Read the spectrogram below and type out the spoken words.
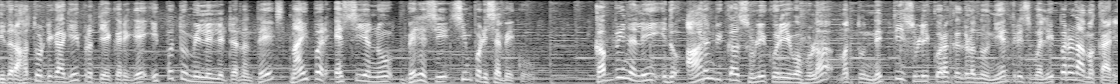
ಇದರ ಹತೋಟಿಗಾಗಿ ಪ್ರತ್ಯೇಕರಿಗೆ ಇಪ್ಪತ್ತು ಮಿಲಿ ಮಿಲಿಲೀಟರ್ನಂತೆ ಸ್ನೈಪರ್ ಎಸ್ಸಿಯನ್ನು ಬೆರೆಸಿ ಸಿಂಪಡಿಸಬೇಕು. ಕಬ್ಬಿನಲ್ಲಿ ಇದು ಆರಂಭಿಕ ಸುಳಿ ಕೊರೆಯುವ ಹುಳ ಮತ್ತು ನೆತ್ತಿ ಸುಳಿ ಕೊರಕಗಳನ್ನು ನಿಯಂತ್ರಿಸುವಲ್ಲಿ ಪರಿಣಾಮಕಾರಿ.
